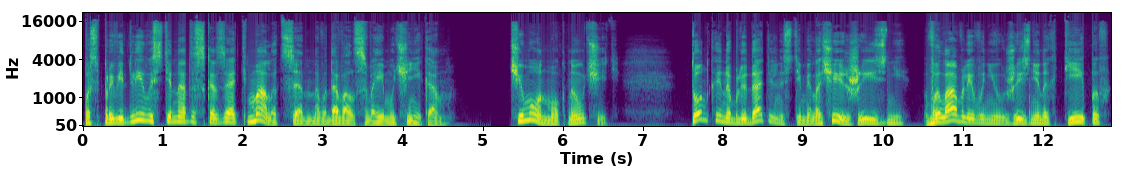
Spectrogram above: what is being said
по справедливости, надо сказать, мало ценного давал своим ученикам. Чему он мог научить? Тонкой наблюдательности мелочей жизни, вылавливанию жизненных типов.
